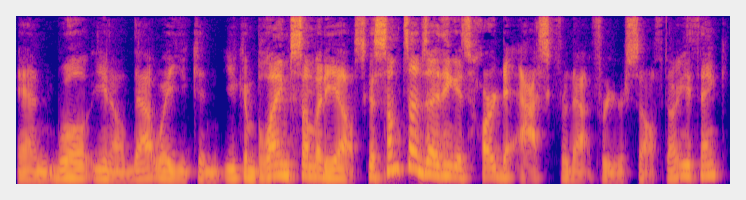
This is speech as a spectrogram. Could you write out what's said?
and we'll you know that way you can you can blame somebody else because sometimes I think it's hard to ask for that for yourself, don't you think?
